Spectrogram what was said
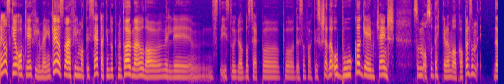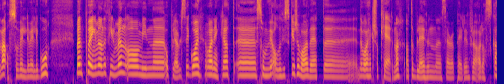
en ganske ok film, egentlig. Altså, den er filmatisert, det er ikke en dokumentar, men den er jo da veldig i stor grad basert på, på det som faktisk skjedde. Og boka 'Game Change', som også dekker den valgkampen, som, den er også veldig, veldig god. Men poenget med denne filmen og min uh, opplevelse i går, var egentlig at uh, som vi alle husker, så var det et uh, Det var helt sjokkerende at det ble hun Sarah Palin fra Alaska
